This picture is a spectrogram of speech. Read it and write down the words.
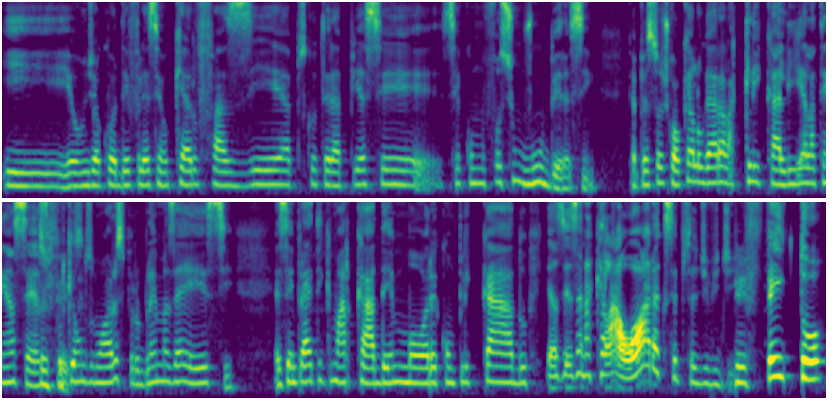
E eu um dia acordei e falei assim: eu quero fazer a psicoterapia ser, ser como fosse um Uber, assim. Que a pessoa de qualquer lugar, ela clica ali e ela tem acesso. Perfeito. Porque um dos maiores problemas é esse. É sempre, ah, tem que marcar, demora, é complicado. E às vezes é naquela hora que você precisa dividir. Perfeito.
